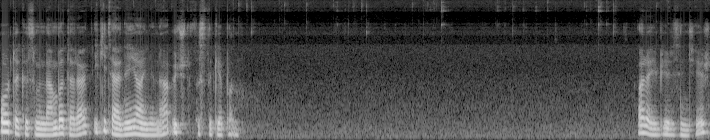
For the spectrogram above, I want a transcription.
orta kısmından batarak iki tane yan yana üçlü fıstık yapalım. Araya bir zincir.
